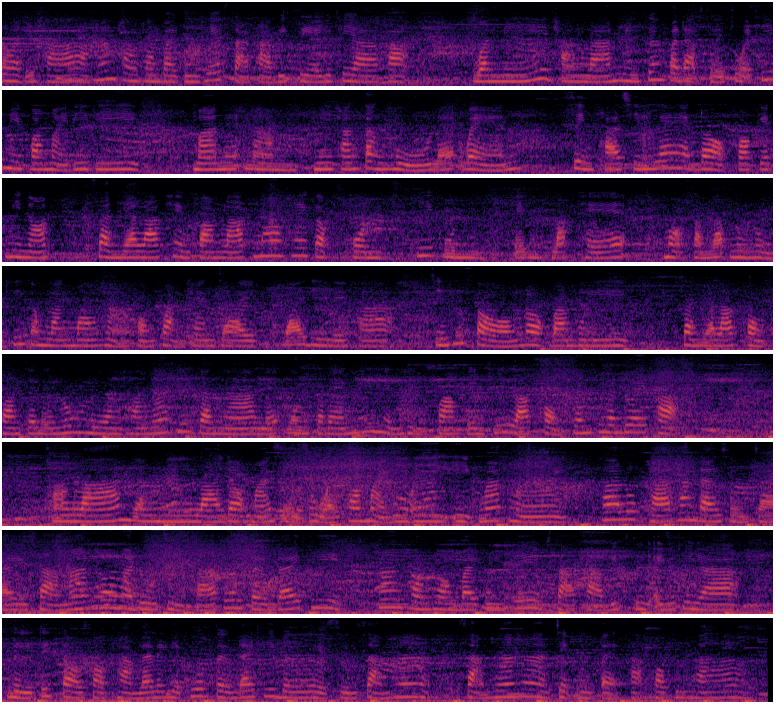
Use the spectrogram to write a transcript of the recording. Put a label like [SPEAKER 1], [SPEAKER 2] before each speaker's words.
[SPEAKER 1] สวัสดีค่ะ ห้างทองทองใบกรุงเทพสาขาบิ๊กซีอยุธยาค่ะ วันนี้ทางร้านมีเครื่องประดับสวยๆ ที่มีความหมายดีๆ มาแนะนำมีทั้งต่างหูและแหวน สินค้าชิ้นแรกดอก Forget Me Not สัญลักษณ์แห่งความรักมอบให้กับคนที่คุณเป็นรักแท้ เหมาะสำหรับหนุ่มๆ ที่กำลังมองหาของขวัญแทนใจได้ดีเลยค่ะ ชิ้นที่ 2 ดอกบานบุรี สัญลักษณ์ของความเจริญรุ่งเรืองทางหน้าที่การงาน และยังแสดงให้เห็นถึงความเป็นที่รักของเพื่อนๆด้วยค่ะ ทางร้านยังมีลายดอกไม้สวยๆ ความหมายดีๆ อีกมากมาย ถ้าลูกค้าท่านใดสนใจสามารถเข้ามาดูสินค้าเพิ่มเติมได้ที่ห้างทองทองใบกรุงเทพสาขา บิ๊กซีอยุธยา หรือติดต่อสอบถามรายละเอียดเพิ่มเติมได้ที่เบอร์ 035 355 718 ค่ะ ขอบคุณค่ะ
